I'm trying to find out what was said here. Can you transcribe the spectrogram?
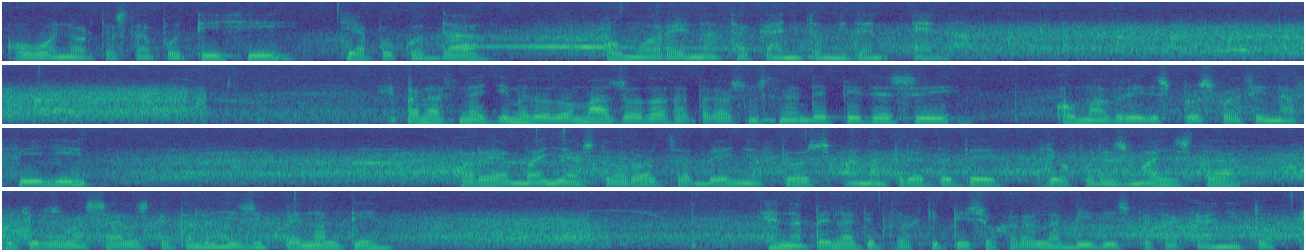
ο Βονόρτας θα αποτύχει και από κοντά ο Μορένα θα κάνει το 0-1. Οι Παναθηναϊκοί με το Δωμάζο εδώ θα περάσουν στην αντεπίθεση, ο Μαυρίδης προσπαθεί να φύγει, Ωραία μπαλιά στο Ρότσα, μπαίνει αυτός, ανατρέπεται δυο φορές μάλιστα. Ο κύριος Βασάρας καταλογίζει πέναλτι. Ένα πέναλτι που θα χτυπήσει ο Χαραλαμπίδης και θα κάνει το 1-1.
